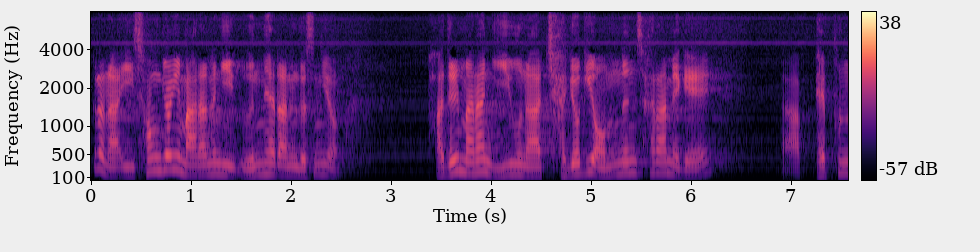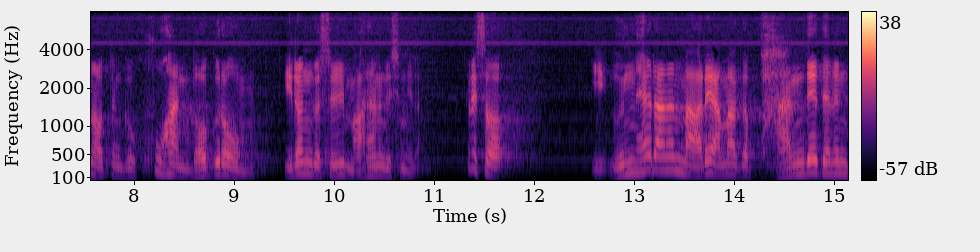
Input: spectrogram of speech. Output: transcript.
그러나 이 성경이 말하는 이 은혜라는 것은요. 받을 만한 이유나 자격이 없는 사람에게 아, 베푸는 어떤 그 후한 너그러움 이런 것을 말하는 것입니다. 그래서 이 은혜라는 말에 아마 그 반대되는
